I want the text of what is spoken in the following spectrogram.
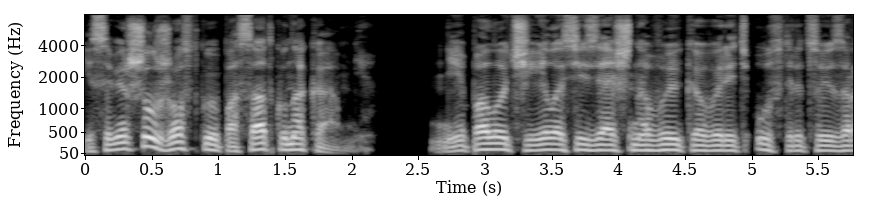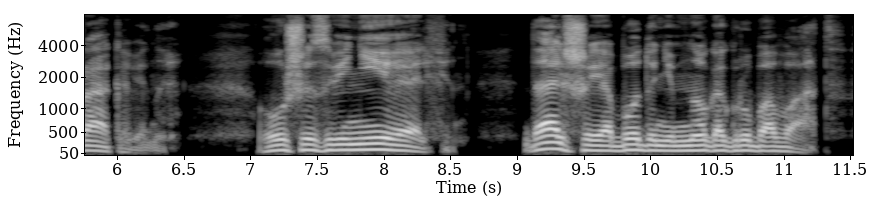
и совершил жесткую посадку на камни. Не получилось изящно выковырять устрицу из раковины. Уж извини, Эльфин, Дальше я буду немного грубоват.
